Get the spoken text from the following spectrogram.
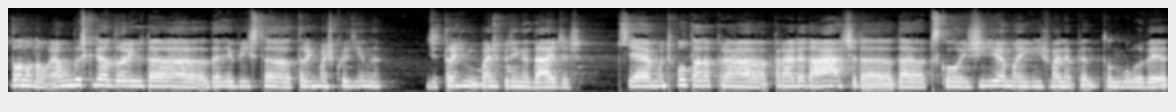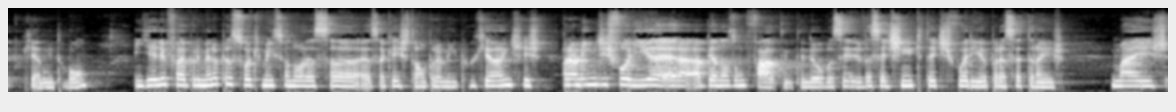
Dono não, é um dos criadores da, da revista Transmasculina, de transmasculinidades, que é muito voltada para a área da arte, da, da psicologia, mas vale a pena todo mundo ver, que é muito bom. E ele foi a primeira pessoa que mencionou essa, essa questão para mim, porque antes, para mim, disforia era apenas um fato, entendeu? Você, você tinha que ter disforia para ser trans. Mas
